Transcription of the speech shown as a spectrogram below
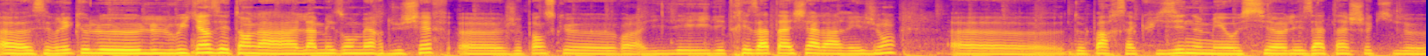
Euh, c'est vrai que le, Louis XV étant la, maison mère du chef, je pense que voilà, il est, très attaché à la région de par sa cuisine, mais aussi les attaches qui le,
